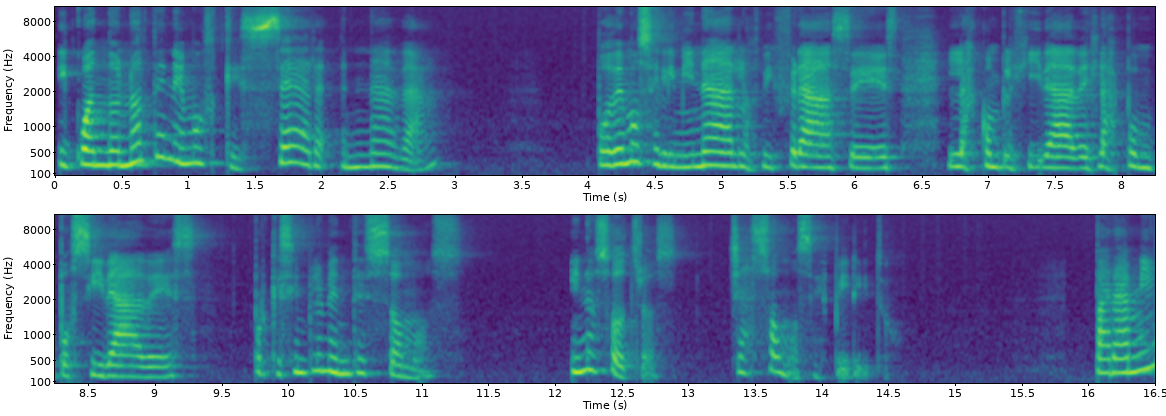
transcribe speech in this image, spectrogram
Y cuando no tenemos que ser nada, podemos eliminar los disfraces, las complejidades, las pomposidades, porque simplemente somos y nosotros ya somos espíritu. Para mí,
